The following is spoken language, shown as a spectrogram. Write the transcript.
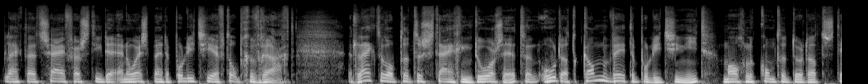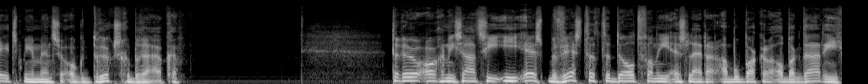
Blijkt uit cijfers die de NOS bij de politie heeft opgevraagd. Het lijkt erop dat de stijging doorzet. En hoe dat kan, weet de politie niet. Mogelijk komt het doordat steeds meer mensen ook drugs gebruiken. Terreurorganisatie IS bevestigt de dood van IS-leider Abu Bakr al-Baghdadi.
